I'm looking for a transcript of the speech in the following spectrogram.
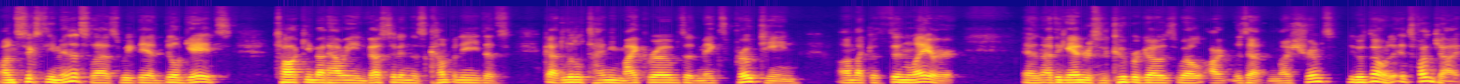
On 60 Minutes last week, they had Bill Gates talking about how he invested in this company that's got little tiny microbes that makes protein on like a thin layer. And I think Anderson Cooper goes, Well, aren't, is that mushrooms? He goes, No, it's fungi.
